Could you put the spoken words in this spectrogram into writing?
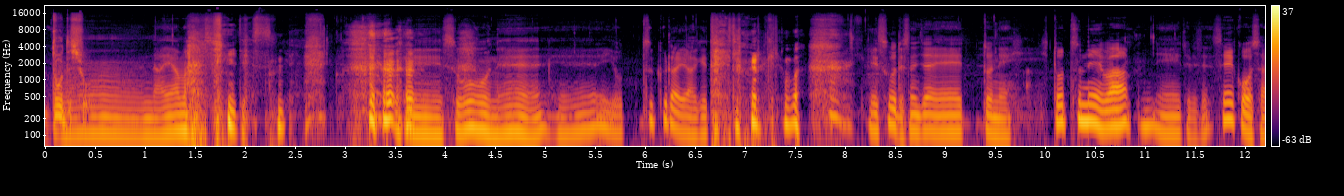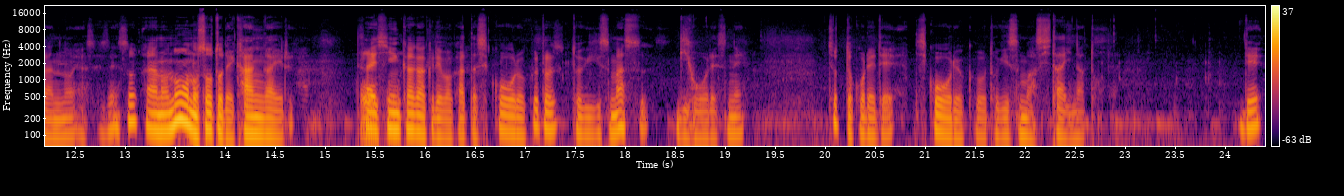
どうでしょう？悩ましいですね。えーそうね、え4つくらいあげたいところだけど、まあえーそうですね、じゃあ、えーっとね、1つ目は、えーっとですね、聖光さんのやつですね、そあの脳の外で考える、お最新科学で分かった思考力と研ぎ澄ます技法ですね。ちょっとこれで思考力を研ぎ澄ましたいなと。で、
